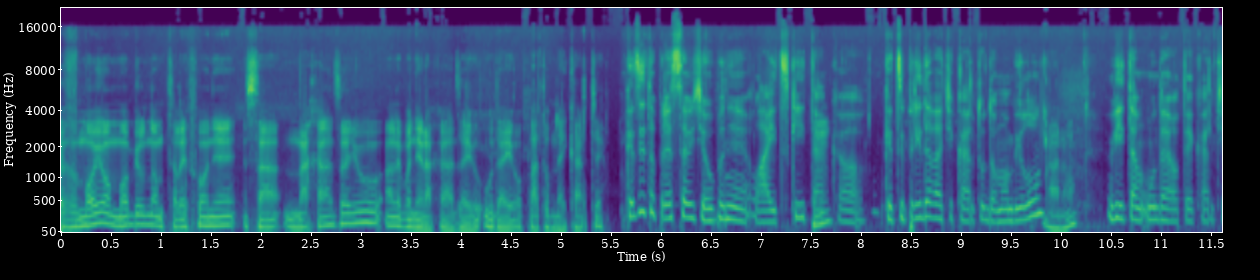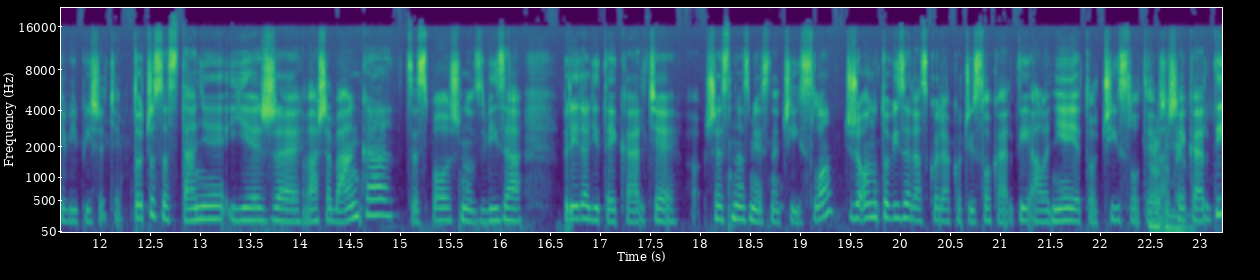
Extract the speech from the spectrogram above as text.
v mojom mobilnom telefóne sa nachádzajú alebo nenachádzajú údaje o platobnej karte? Keď si to predstavíte úplne laicky, tak hmm. keď si pridávate kartu do mobilu, Áno vy tam údaj o tej karte vypíšete. To, čo sa stane, je, že vaša banka cez spoločnosť Visa priradi tej karte 16-miestne číslo, čiže ono to vyzerá skôr ako číslo karty, ale nie je to číslo tej Rozumiem. vašej karty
